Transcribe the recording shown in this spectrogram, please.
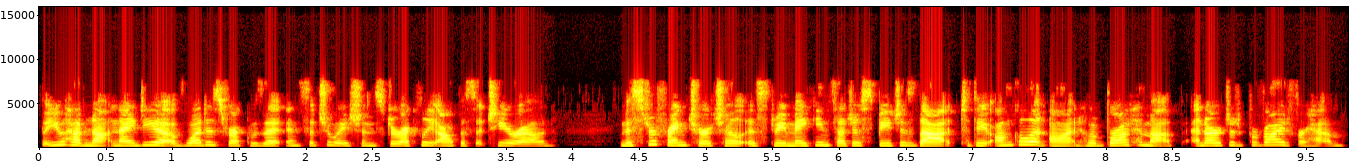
but you have not an idea of what is requisite in situations directly opposite to your own. Mr. Frank Churchill is to be making such a speech as that to the uncle and aunt who have brought him up and are to provide for him.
